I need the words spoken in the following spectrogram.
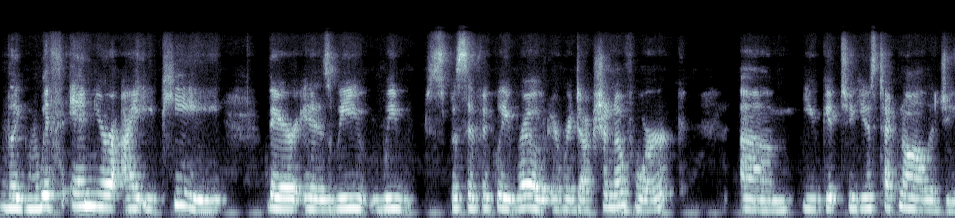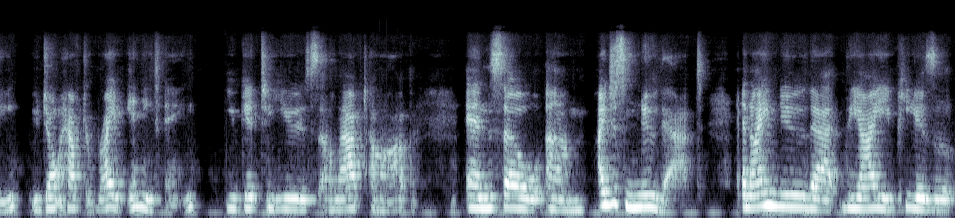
like within your IEP, there is we we specifically wrote a reduction of work. Um, you get to use technology. You don't have to write anything. You get to use a laptop. And so um, I just knew that. And I knew that the IEP is a,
